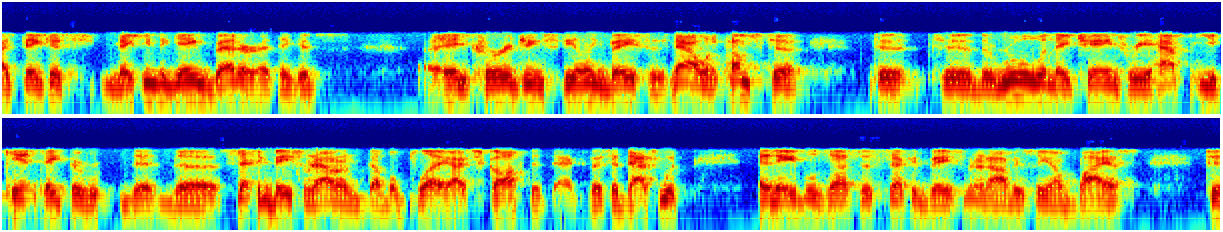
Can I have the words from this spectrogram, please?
I think it's making the game better. I think it's uh, encouraging stealing bases. Now, when it comes to to to the rule when they change where you have to you can't take the the the second baseman out on double play. I scoffed at that because I said that's what enables us as second baseman, and obviously I'm biased to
